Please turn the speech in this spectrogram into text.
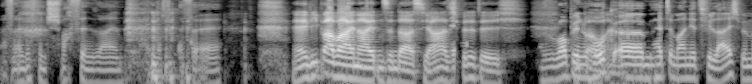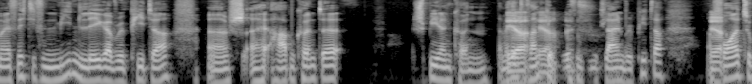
Was soll denn das für ein Schwachsinn sein? Meine Fresse, ey. Hey, Liebhabereinheiten sind das, ja, also ich bitte dich. Also Robin Hook ähm, hätte man jetzt vielleicht, wenn man jetzt nicht diesen Minenleger-Repeater äh, äh, haben könnte, spielen können. Dann wäre Ja, interessant ja, gewesen, als- einen kleinen Repeater nach Ja. vorne zu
